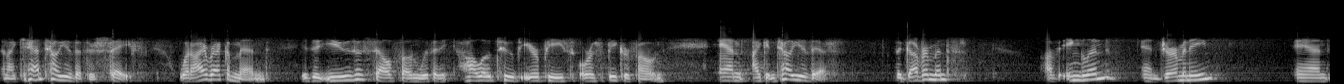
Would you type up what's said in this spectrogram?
and I can't tell you that they're safe. What I recommend is that you use a cell phone with a hollow tubed earpiece or a speakerphone. And I can tell you this the governments of England and Germany and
